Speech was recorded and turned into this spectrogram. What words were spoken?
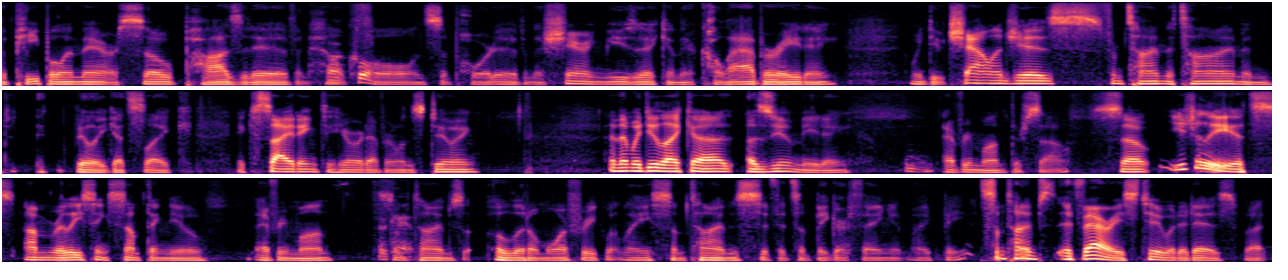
the people in there are so positive and helpful oh, cool. and supportive, and they're sharing music and they're collaborating. We do challenges from time to time, and it really gets like exciting to hear what everyone's doing. And then we do like a, a Zoom meeting. Every month or so. So usually it's I'm releasing something new every month Okay. Sometimes a little more frequently. Sometimes, if it's a bigger thing, it might be. Sometimes it varies too what it is. But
